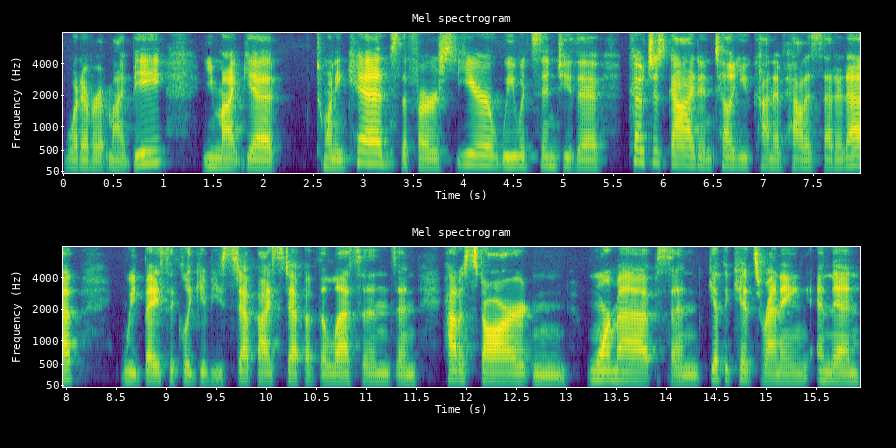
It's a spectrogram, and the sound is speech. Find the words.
whatever it might be. You might get 20 kids the first year, we would send you the coach's guide and tell you kind of how to set it up. We basically give you step by step of the lessons and how to start and warm ups and get the kids running. And then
